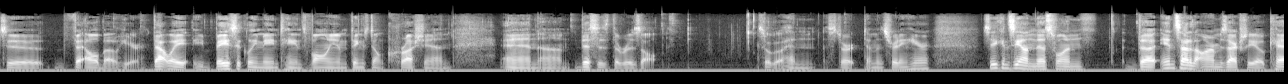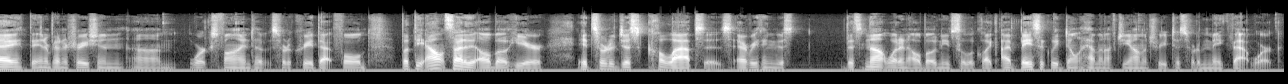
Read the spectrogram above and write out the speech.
to the elbow here. That way it basically maintains volume, things don't crush in, and um, this is the result. So we'll go ahead and start demonstrating here. So you can see on this one, the inside of the arm is actually okay. The interpenetration um, works fine to sort of create that fold. But the outside of the elbow here, it sort of just collapses. Everything just, that's not what an elbow needs to look like. I basically don't have enough geometry to sort of make that work.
